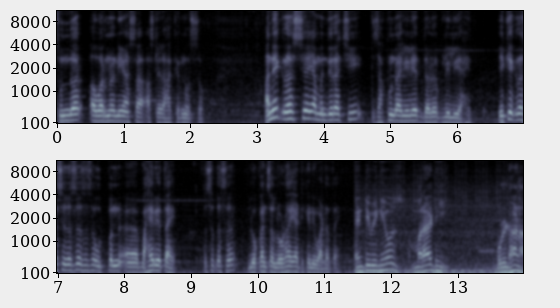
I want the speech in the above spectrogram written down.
सुंदर अवर्णनीय असा असलेला हा किरणोत्सव. अनेक रहस्य या मंदिराची झाकून राहिलेली आहेत दडपलेली आहेत. एक एक रहस्य जसं जसं उत्पन्न बाहेर येत आहे तसं तसं लोकांचा लोढा या ठिकाणी वाढत आहे. N T V news Marathi Buldhana.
